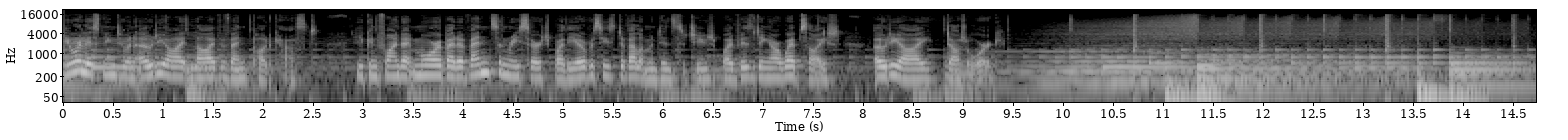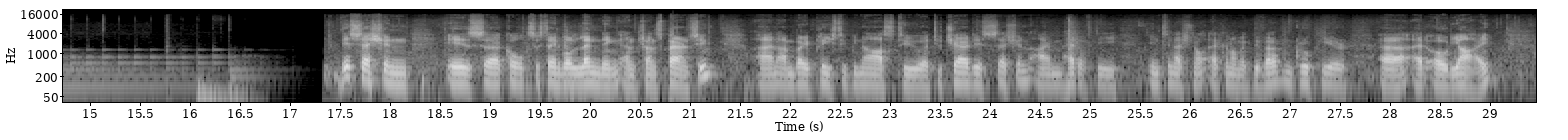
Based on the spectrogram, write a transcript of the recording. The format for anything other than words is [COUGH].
You are listening to an ODI live event podcast. You can find out more about events and research by the Overseas Development Institute by visiting our website, odi.org. This session is uh, called Sustainable Lending and Transparency, and I'm very pleased to have been asked to, uh, to chair this session. I'm head of the International Economic Development Group here uh, at ODI.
